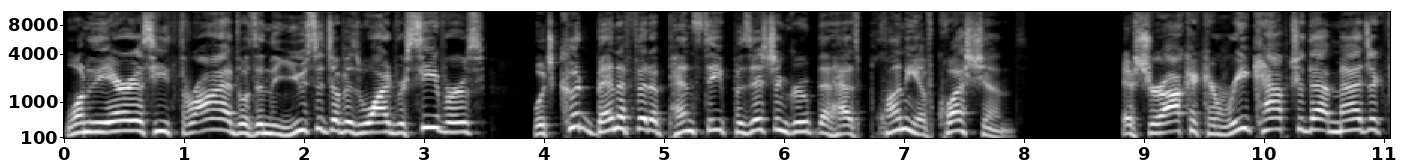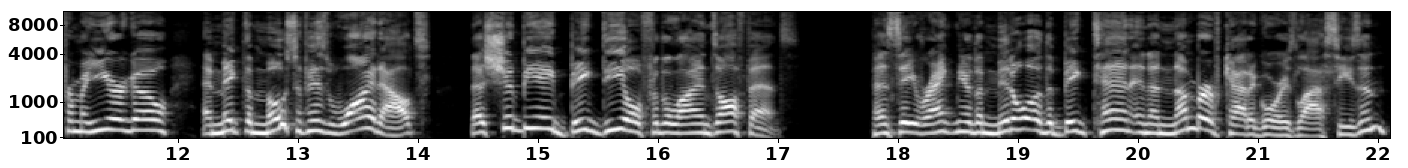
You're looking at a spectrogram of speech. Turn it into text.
One of the areas he thrived was in the usage of his wide receivers, which could benefit a Penn State position group that has plenty of questions. If Ciarrocca can recapture that magic from a year ago and make the most of his wideouts, that should be a big deal for the Lions offense. Penn State ranked near the middle of the Big Ten in a number of categories last season,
